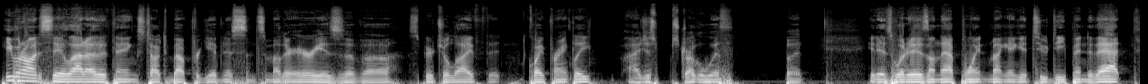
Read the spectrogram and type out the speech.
He went on to say a lot of other things, talked about forgiveness and some other areas of uh, spiritual life that, quite frankly, I just struggle with. But it is what it is on that point. I'm not going to get too deep into that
